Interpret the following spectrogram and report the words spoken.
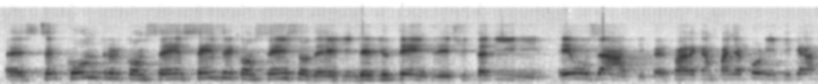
eh, se, il consenso, senza il consenso degli, degli, utenti, dei cittadini e usati per fare campagna politica,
